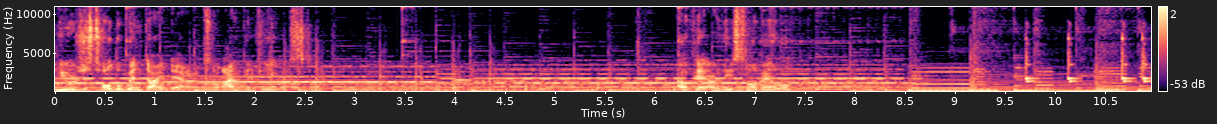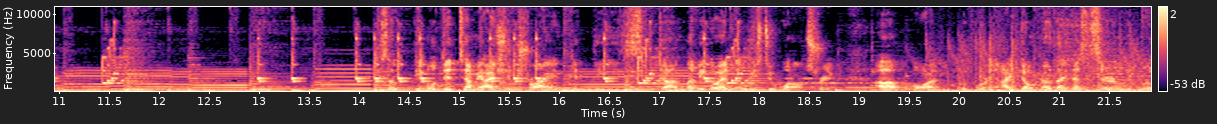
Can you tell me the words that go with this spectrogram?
we were just told the wind died down, so I'm confused. Okay, are these still available? So people did tell me I should try and get these done. Let me go ahead and at least do one on stream, uh, on recording. I don't know that I necessarily will.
